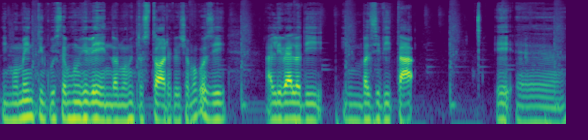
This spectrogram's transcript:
il momento in cui stiamo vivendo, il momento storico, diciamo così, a livello di invasività e eh,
